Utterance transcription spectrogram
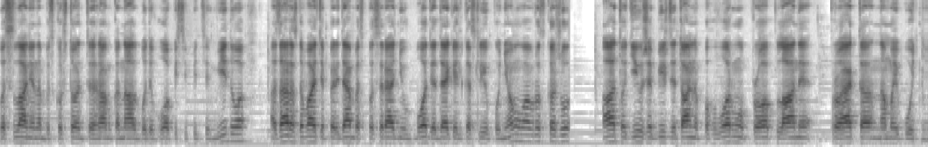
Посилання на безкоштовний телеграм-канал буде в описі під цим відео. А зараз давайте перейдемо безпосередньо в бот, я декілька слів по ньому вам розкажу. А тоді вже більш детально поговоримо про плани проекта на майбутнє.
